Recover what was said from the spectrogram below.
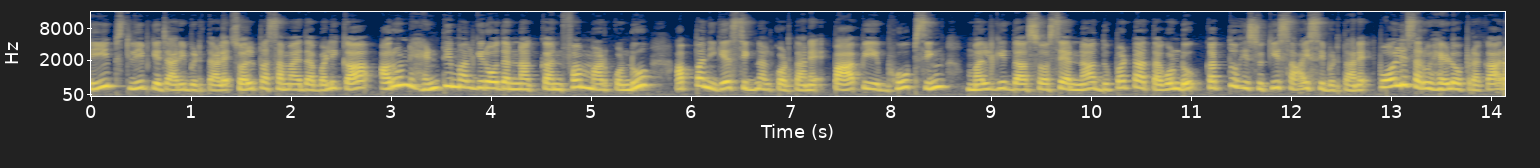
ಡೀಪ್ ಸ್ಲೀಪ್ಗೆ ಜಾರಿ ಬಿಡ್ತಾಳೆ ಸ್ವಲ್ಪ ಸಮಯದ ಬಳಿಕ ಅರುಣ್ ಹೆಂಡತಿ ಮಲ್ಗಿರೋದನ್ನ ಕನ್ಫರ್ಮ್ ಮಾಡ್ಕೊಂಡು ಅಪ್ಪನಿಗೆ ಸಿಗ್ನಲ್ ಕೊಡ್ತಾನೆ. ಪಾಪಿ ಭೂಪ್ ಸಿಂಗ್ ಮಲ್ಗಿದ್ದ ಸೊಸೆಯನ್ನ ದುಪಟ್ಟ ತಗೊಂಡು ಕತ್ತು ಹಿಸುಕಿ ಸಾಯಿಸಿ ಬಿಡ್ತಾನೆ ಪೊಲೀಸರು ಹೇಳೋ ಪ್ರಕಾರ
